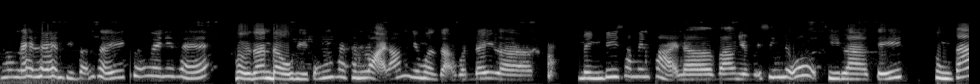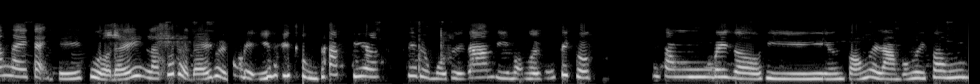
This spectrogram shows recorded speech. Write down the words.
Hôm nay lên thì vẫn thấy cứ nguyên như thế. Thời gian đầu thì cũng hay phân loại lắm, nhưng mà dạo gần đây là mình đi sang bên phải là vào nhà vệ sinh nữ thì là cái thùng rác ngay cạnh cái cửa đấy, là vứt ở đấy rồi không để ý cái thùng rác kia. Thế được một thời gian thì mọi người cũng tích cực. Xong bây giờ thì có người làm có người không?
